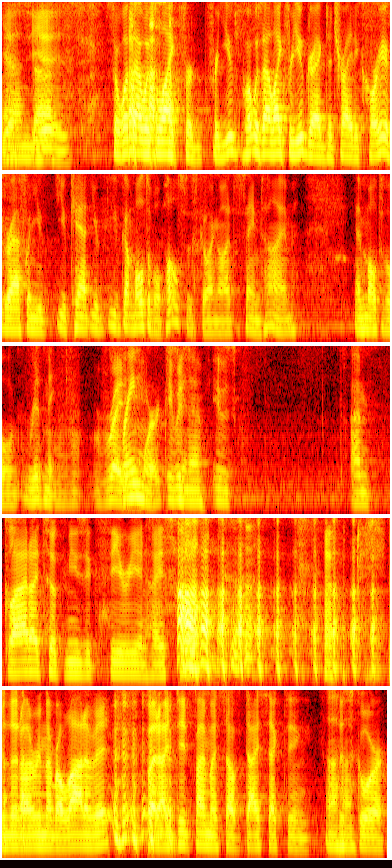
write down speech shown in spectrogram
Yes, And, he uh, is. So what that was like for, for you? What was that like for you, Greg, to try to choreograph when you, you can't you you've got multiple pulses going on at the same time, and multiple rhythmic right. frameworks. It was. you know. It was. I'm glad I took music theory in high school. Even though I remember a lot of it, but I did find myself dissecting the score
